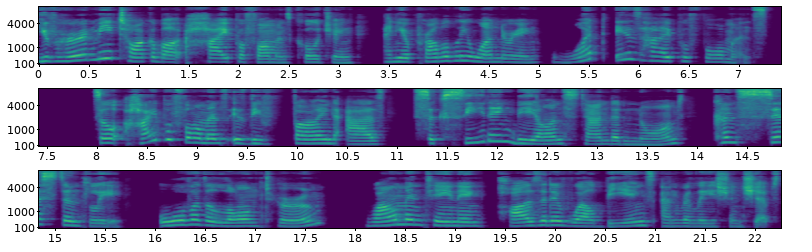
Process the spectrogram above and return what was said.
You've heard me talk about high performance coaching, and you're probably wondering what is high performance? So, high performance is defined as succeeding beyond standard norms consistently over the long term while maintaining positive well beings and relationships.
